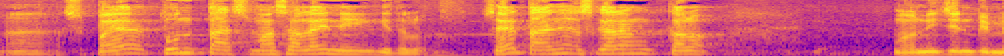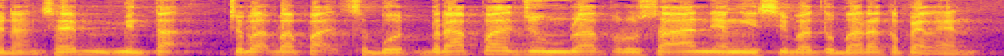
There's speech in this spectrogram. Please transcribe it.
Nah, supaya tuntas masalah ini gitu loh. Saya tanya sekarang kalau mau izin pimpinan, saya minta coba Bapak sebut berapa jumlah perusahaan yang isi batu bara ke PLN.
